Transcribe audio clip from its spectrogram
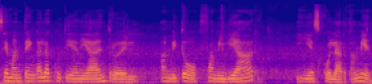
se mantenga la cotidianidad dentro del ámbito familiar y escolar también.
